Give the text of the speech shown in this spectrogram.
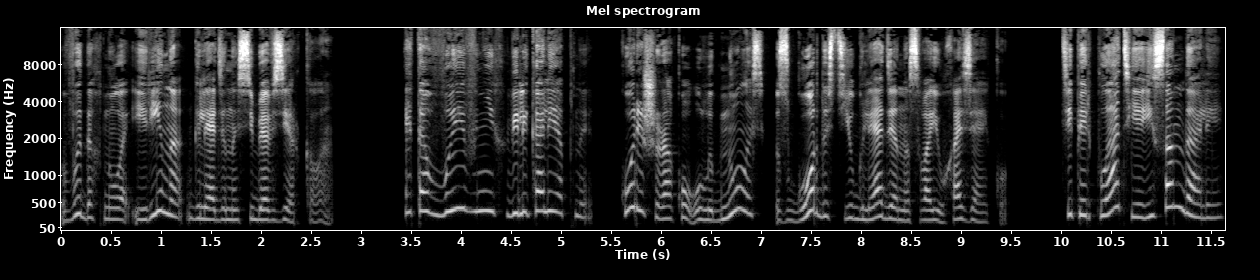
выдохнула Ирина, глядя на себя в зеркало. «Это вы в них великолепны!» Кори широко улыбнулась, с гордостью глядя на свою хозяйку. «Теперь платье и сандалии».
